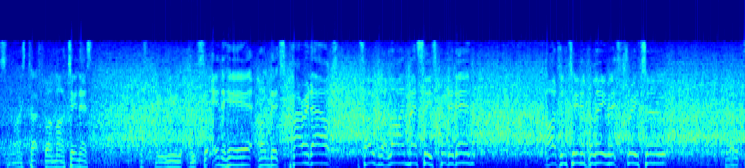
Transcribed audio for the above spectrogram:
It's a nice touch by Martinez. He's in here and it's parried out. It's over the line. Messi's put it in. Argentina believe it's 3-2. But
